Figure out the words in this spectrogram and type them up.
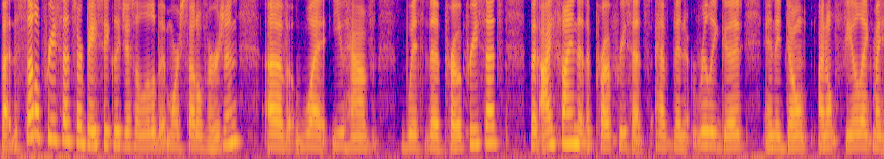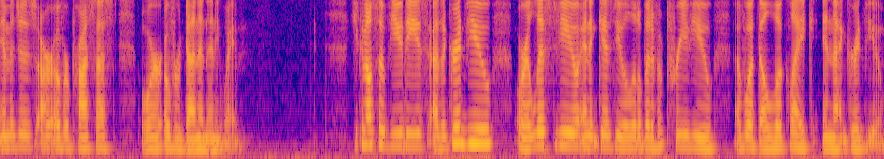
But the subtle presets are basically just a little bit more subtle version of what you have with the pro presets. But I find that the pro presets have been really good, and they don't. I don't feel like my images are over processed or overdone in any way. You can also view these as a grid view or a list view, and it gives you a little bit of a preview of what they'll look like in that grid view.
